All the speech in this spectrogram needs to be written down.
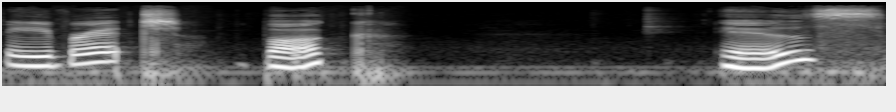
favorite book is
